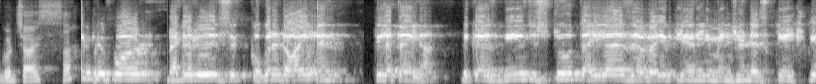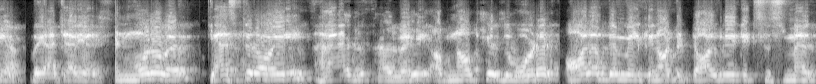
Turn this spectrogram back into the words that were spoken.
good choice, sir? I prefer better is coconut oil than tila because these two tailas are very clearly mentioned as keshya by acharyas. And moreover, castor oil has a very obnoxious odor. All of them will cannot tolerate its smell.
